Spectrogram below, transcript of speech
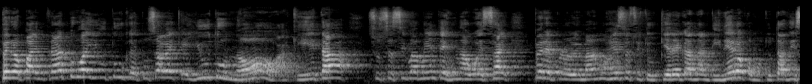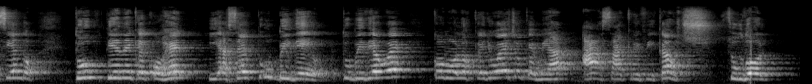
Pero para entrar tú a YouTube, que tú sabes que YouTube no, aquí está sucesivamente, es una website, pero el problema no es eso, si tú quieres ganar dinero, como tú estás diciendo, tú tienes que coger y hacer tu video. Tu video es como los que yo he hecho, que me ha, sacrificado sudor,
